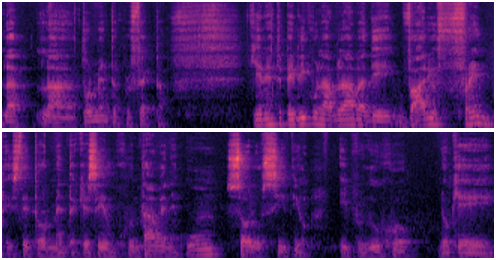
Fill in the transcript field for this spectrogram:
la, la tormenta perfecta. Y en esta película hablaba de varios frentes de tormenta que se juntaban en un solo sitio y produjo lo que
